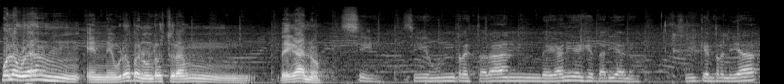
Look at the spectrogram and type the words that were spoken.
Vos laburás en, en Europa en un restaurante vegano. Sí, sí, un restaurante vegano y vegetariano. Sí, que en realidad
